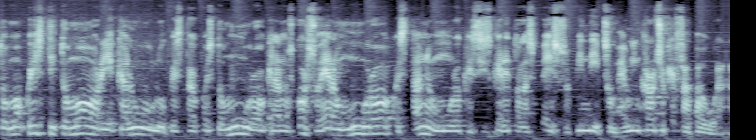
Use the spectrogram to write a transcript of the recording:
tomo, questi Tomori e Calulu, questa, questo muro che l'anno scorso era un muro, quest'anno è un muro che si sgretola spesso, quindi insomma è un incrocio che fa paura.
